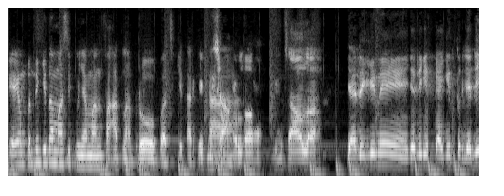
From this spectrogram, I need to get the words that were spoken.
Ya, yang penting kita masih punya manfaat lah bro buat sekitar kita. insya Allah insya Allah jadi gini jadi kayak gitu. Jadi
